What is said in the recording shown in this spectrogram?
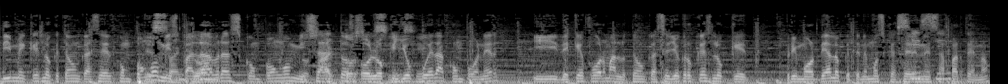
dime qué es lo que tengo que hacer. Compongo mis Exacto. palabras, compongo mis actos, actos, o lo sí, que yo sí. pueda componer y de qué forma lo tengo que hacer. Yo creo que es lo que primordial, lo que tenemos que hacer Sí, en esa parte, ¿no?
